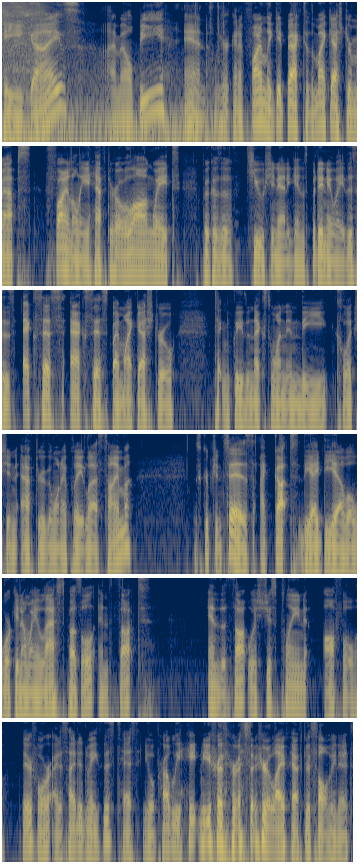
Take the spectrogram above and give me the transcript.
Hey guys, I'm LB, and we are gonna finally get back to the Mike Astro maps, finally, after a long wait, because of Q shenanigans. But anyway, this is Excess Access by Mike Astro, technically the next one in the collection after the one I played last time. Description says, I got the idea while working on my last puzzle, and thought... And the thought was just plain awful. Therefore, I decided to make this test, and you'll probably hate me for the rest of your life after solving it.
